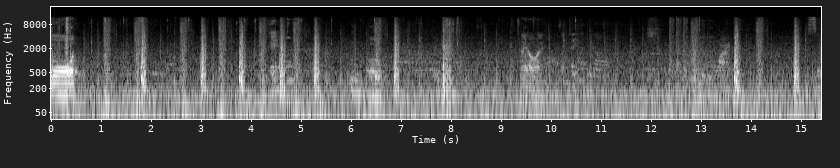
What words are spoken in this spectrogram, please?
một hay rồi Xem.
